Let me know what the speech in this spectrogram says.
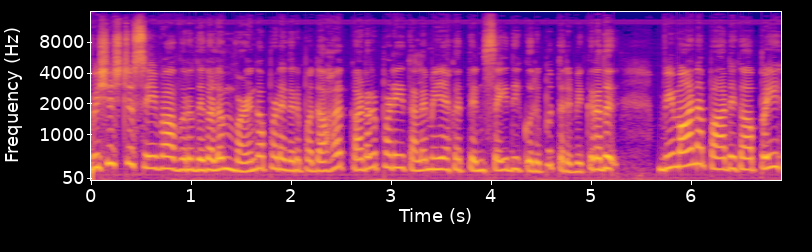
விசிஷ்ட சேவா விருதுகளும் வழங்கப்பட இருப்பதாக கடற்படை தலைமையகத்தின் செய்திக்குறிப்பு தெரிவிக்கிறது. விமான பாதுகாப்பை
